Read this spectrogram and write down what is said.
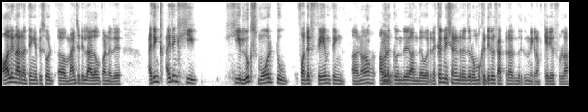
all in or nothing episode மேன்சிட்டியில் அலோவ் பண்ணது. I think I think he he looks more to for that fame thing அவனுக்கு வந்து அந்த ஒரு ரெக்கக்னிஷன்ன்றது ரொம்ப கிரிட்டிக்கல் ஃபேக்டரா இருந்திருக்குன்னு நினைக்கிறேன் கெரியர் ஃபுல்லா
